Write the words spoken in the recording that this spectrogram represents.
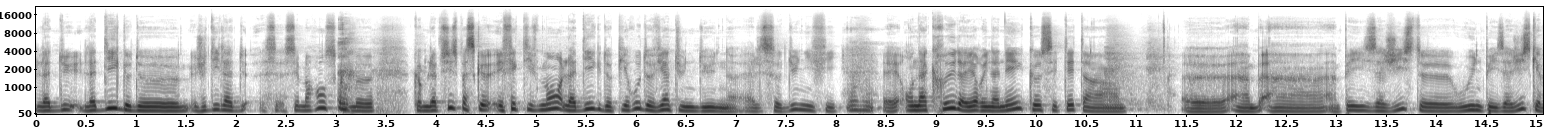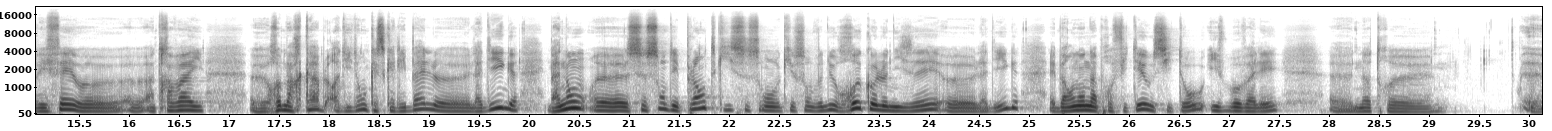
la, la, digue de. Je dis la. C'est marrant comme, comme lapsus parce qu'effectivement, la digue de Pirou devient une dune. Elle se dunifie. Mhm. on a cru d'ailleurs une année que c'était un. un, un, paysagiste ou une paysagiste qui avait fait un travail euh, remarquable. Oh, dis donc, qu'est-ce qu'elle est belle, euh, la digue Ben non, euh, ce sont des plantes qui, se sont, qui sont venues recoloniser la digue. Et eh ben on en a profité aussitôt. Yves Beauvalet, notre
